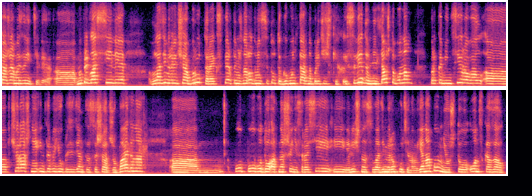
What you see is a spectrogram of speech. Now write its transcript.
уважаемые зрители. А, мы пригласили Владимира Ильича Бруттера, эксперта Международного института гуманитарно-политических исследований, для того, чтобы он нам прокомментировал а, вчерашнее интервью президента США Джо Байдена а, по поводу отношений с Россией и лично с Владимиром Путиным. Я напомню, что он сказал,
